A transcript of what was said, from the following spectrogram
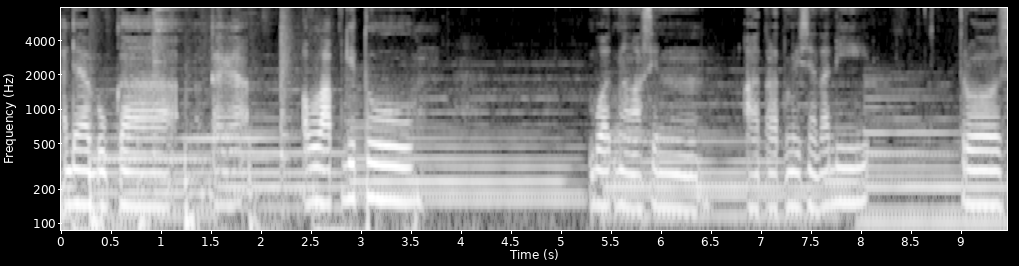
Ada buka kayak lap gitu buat ngelasin alat-alat medisnya tadi. Terus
